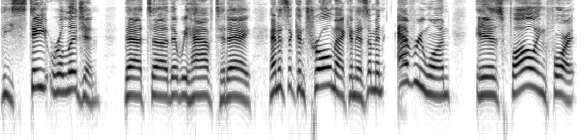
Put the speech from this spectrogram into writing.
the state religion that uh, that we have today, and it's a control mechanism, and everyone is falling for it.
